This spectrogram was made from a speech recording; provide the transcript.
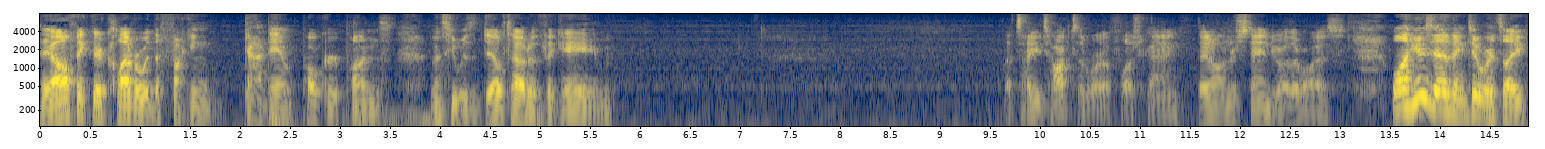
they all think they're clever with the fucking goddamn poker puns, unless he was dealt out of the game. That's how you talk to the Royal Flush Gang. They don't understand you otherwise. Well, here's the other thing too, where it's like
